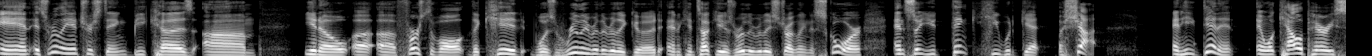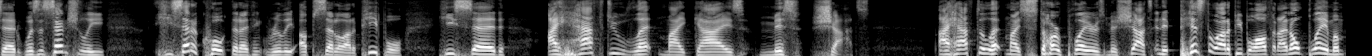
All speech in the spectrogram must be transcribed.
And it's really interesting because. Um, you know, uh, uh, first of all, the kid was really, really, really good, and Kentucky is really, really struggling to score. And so you'd think he would get a shot. And he didn't. And what Calipari said was essentially, he said a quote that I think really upset a lot of people. He said, I have to let my guys miss shots. I have to let my star players miss shots. And it pissed a lot of people off, and I don't blame them.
